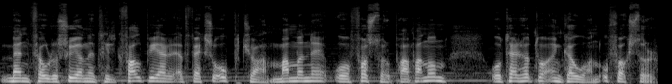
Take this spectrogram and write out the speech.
men fyrir Sujani til Kvalbjer at vekse opp tja mammane og fosterpapanen, og ter høttu en gauan oppvokstor.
